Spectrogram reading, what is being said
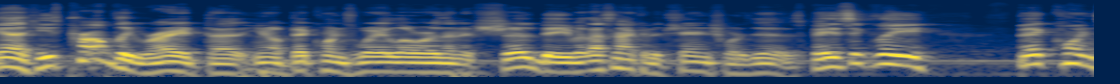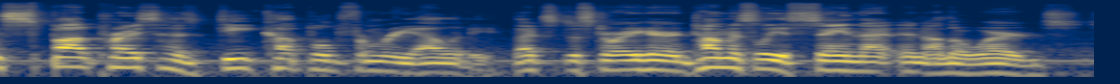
yeah, he's probably right that you know Bitcoin's way lower than it should be, but that's not going to change what it is. Basically, Bitcoin's spot price has decoupled from reality. That's the story here, and Thomas Lee is saying that in other words.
